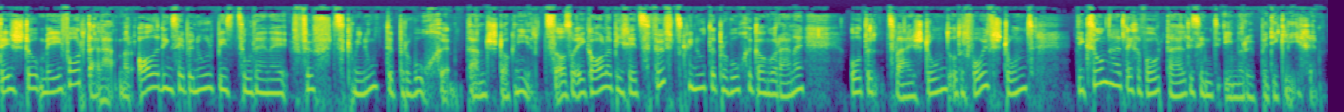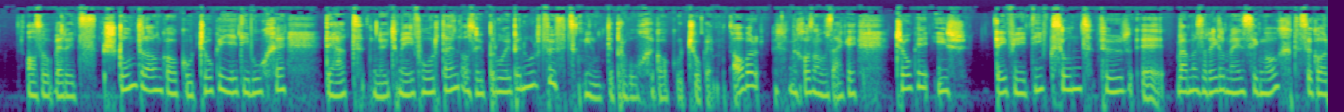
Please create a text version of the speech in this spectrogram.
desto mehr Vorteile hat man. Allerdings eben nur bis zu den 50 Minuten pro Woche. Dann stagniert es. Also egal, ob ich jetzt 50 Minuten pro Woche gehe oder zwei Stunden oder fünf Stunden, die gesundheitlichen Vorteile die sind immer etwa die gleichen. Also wer jetzt stundenlang geht, geht joggen jede Woche, der hat nicht mehr Vorteil als jemand, der eben nur 50 Minuten pro Woche geht, joggen. Aber man kann es einmal sagen, Joggen ist definitiv gesund, für, äh, wenn man es regelmäßig macht. Sogar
